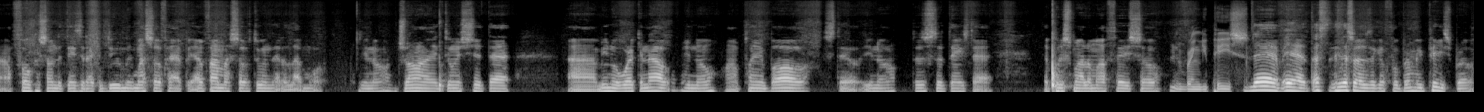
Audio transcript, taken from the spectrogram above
uh, focus on the things that I can do to make myself happy, I find myself doing that a lot more. You know, drawing, doing shit that, um, you know, working out, you know, uh, playing ball still, you know, those are the things that that put a smile on my face. So bring you peace. Yeah, yeah, that's that's what I was looking for. Bring me peace, bro.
